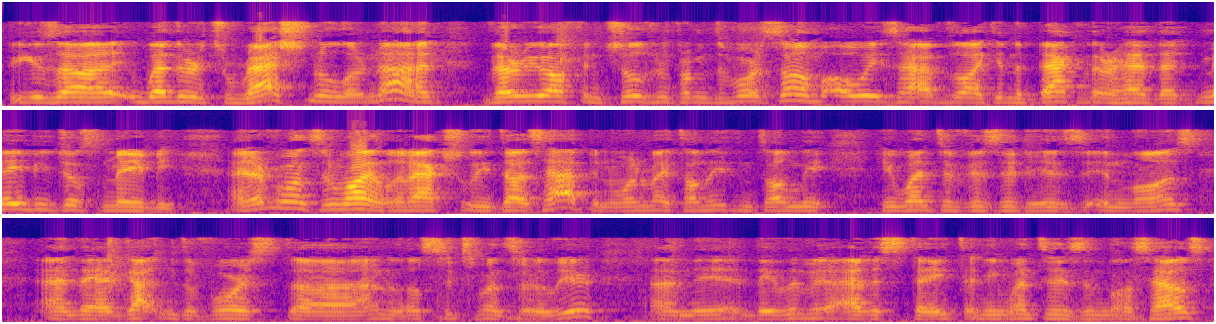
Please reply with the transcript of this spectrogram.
because uh, whether it's rational or not, very often children from a divorced home always have like in the back of their head that maybe just maybe, and every once in a while it actually does happen. One of my talmidim told me he went to visit his in-laws and they had gotten divorced. Uh, I don't know six months earlier, and they, they live out of state. And he went to his in-laws' house,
